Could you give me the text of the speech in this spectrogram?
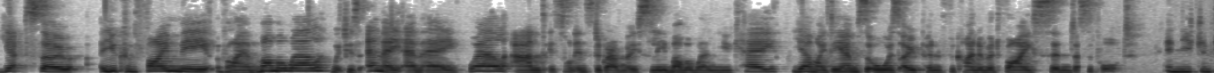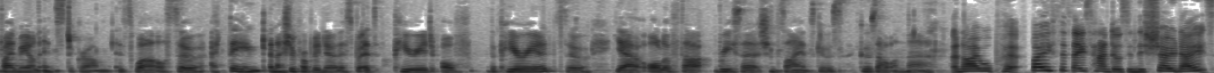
Yep, so you can find me via Mamawell, which is M A M A well, and it's on Instagram mostly, Mamawell UK. Yeah, my DMs are always open for kind of advice and uh, support and you can find me on Instagram as well. So I think, and I should probably know this, but it's period of the period. So yeah, all of that research and science goes goes out on there. And I will put both of those handles in the show notes.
